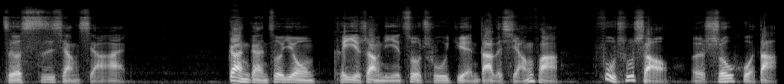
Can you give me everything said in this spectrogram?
则思想狭隘。杠杆作用可以让你做出远大的想法，付出少而收获大。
